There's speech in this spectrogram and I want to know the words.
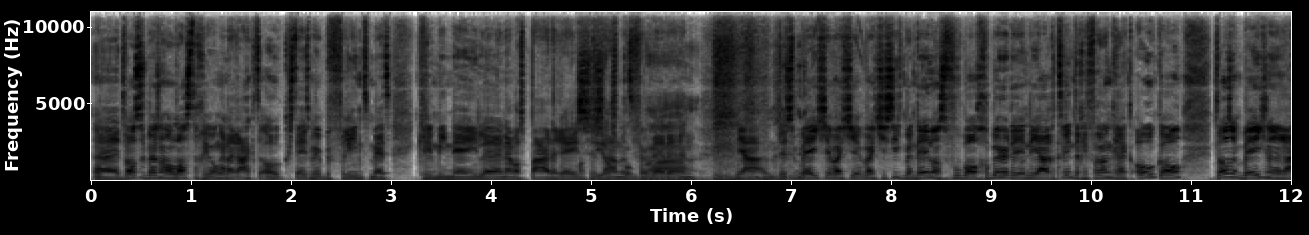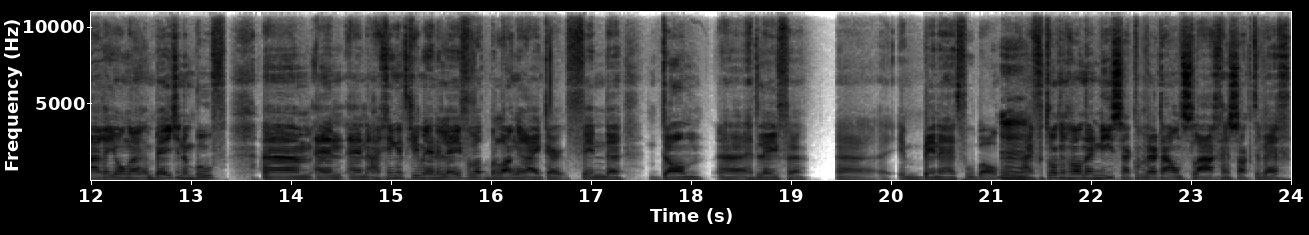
Eh, het was dus best wel een lastige jongen. En hij raakte ook steeds meer bevriend met criminelen. En hij was paardenraces Matthias aan het Pogba. verwedden. En ja, dus een beetje wat je, wat je ziet met Nederlandse voetbal gebeurde in de jaren 20 in Frankrijk ook al. Het was een beetje een rare jongen, een beetje een boef. Ehm, en, en hij ging het criminele leven wat belangrijker vinden dan eh, het leven eh, in, binnen het voetbal. Hij vertrok nog wel naar Nice, hij werd daar ontslagen en zakte weg.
